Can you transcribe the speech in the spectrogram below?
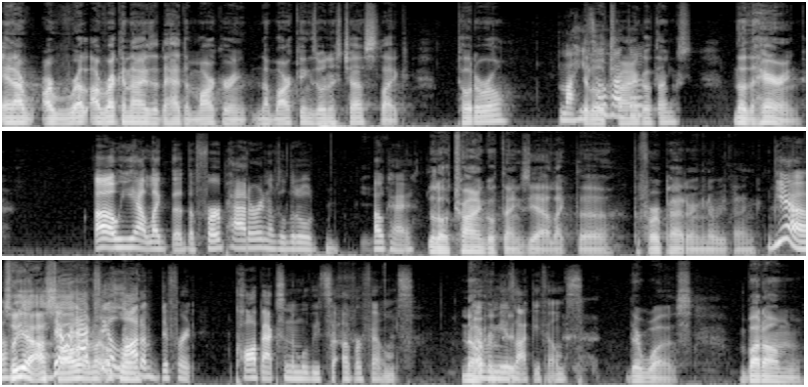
and I I, re- I recognize that they had the marking the markings on his chest, like Totoro, the Mahito little the- triangle things. No, the herring, Oh, he had like the, the fur pattern of the little. Okay. the little triangle things. Yeah, like the the fur pattern and everything. Yeah. So yeah, I there saw are it. Actually like, a lot of different callbacks in the movie to other films, no, other it- it- Miyazaki films. there was, but um,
